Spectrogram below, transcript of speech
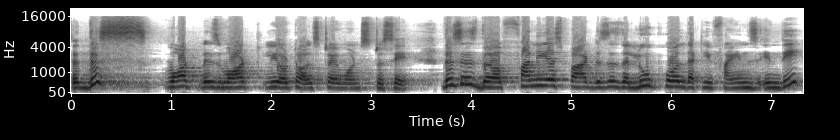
So this what is what Leo Tolstoy wants to say. This is the funniest part. This is the loophole that he finds in the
